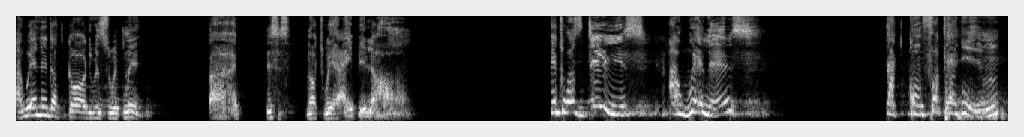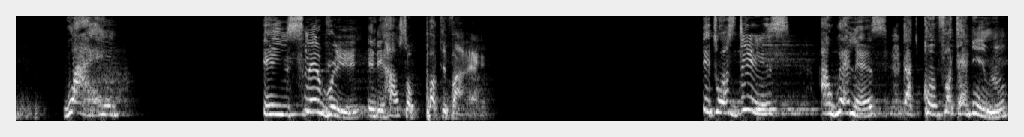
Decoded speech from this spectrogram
Awareness that God was with me. Ah, this is not where I belong. It was this awareness that comforted him while in slavery in the house of Potiphar. It was this awareness that comforted him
